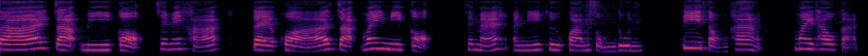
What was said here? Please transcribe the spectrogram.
ซ้ายจะมีเกาะใช่ไหมคะ แต่ขวาจะไม่มีเกาะใช่ไหมอันนี้คือความสมดุลที่สองข้างไม่เท่ากัน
